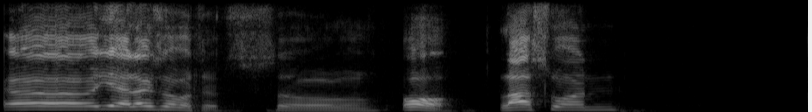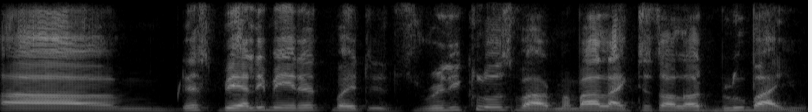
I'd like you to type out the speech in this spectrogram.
uh, yeah, that's about it. So, oh, last one. Um, this barely made it, but it's really close. But I remember I liked it a lot. Blue Bayou.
